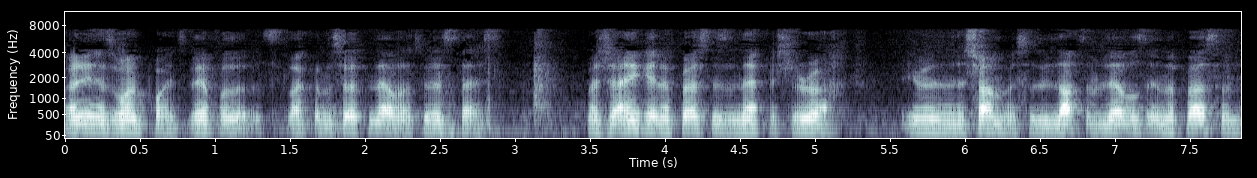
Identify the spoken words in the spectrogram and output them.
Only has one point. Therefore, it's like on a certain level, that's where it stays. Mashayin a person is a nefesh, a ruach, even in the neshama, so there's lots of levels in the person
